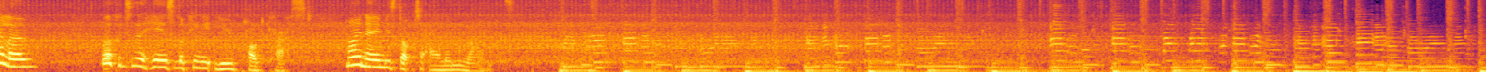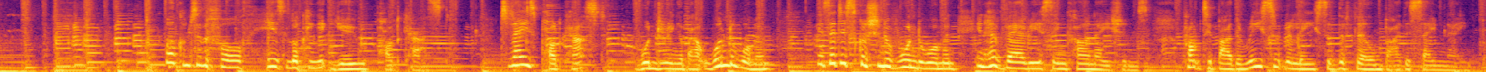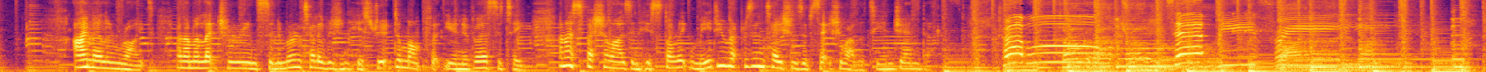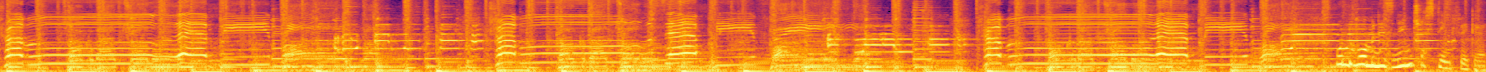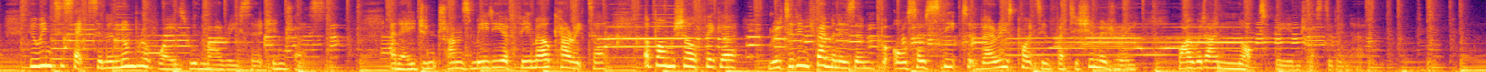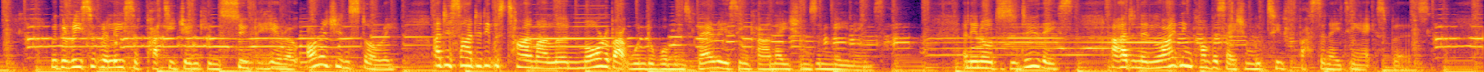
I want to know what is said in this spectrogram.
Hello, welcome to the Here's Looking at You podcast. My name is Dr. Ellen Wright. Welcome to the fourth Here's Looking at You podcast. Today's podcast, Wondering About Wonder Woman, is a discussion of Wonder Woman in her various incarnations, prompted by the recent release of the film by the same name. I'm Ellen Wright, and I'm a lecturer in cinema and television history at De Montfort University, and I specialise in historic media representations of sexuality and gender. Trouble, is an interesting figure who intersects in a number of ways with my research interests. An agent transmedia female character, a bombshell figure, rooted in feminism but also steeped at various points in fetish imagery, why would I not be interested in her? With the recent release of Patty Jenkins' superhero origin story, I decided it was time I learned more about Wonder Woman's various incarnations and meanings. And in order to do this, I had an enlightening conversation with two fascinating experts.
